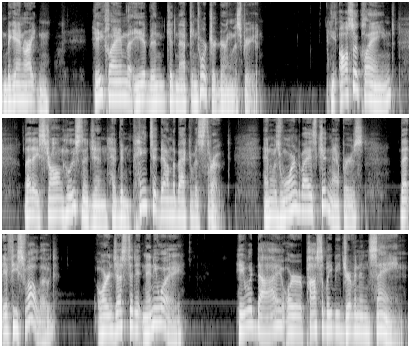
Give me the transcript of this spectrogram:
and began writing. He claimed that he had been kidnapped and tortured during this period. He also claimed that a strong hallucinogen had been painted down the back of his throat and was warned by his kidnappers that if he swallowed or ingested it in any way, he would die or possibly be driven insane.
